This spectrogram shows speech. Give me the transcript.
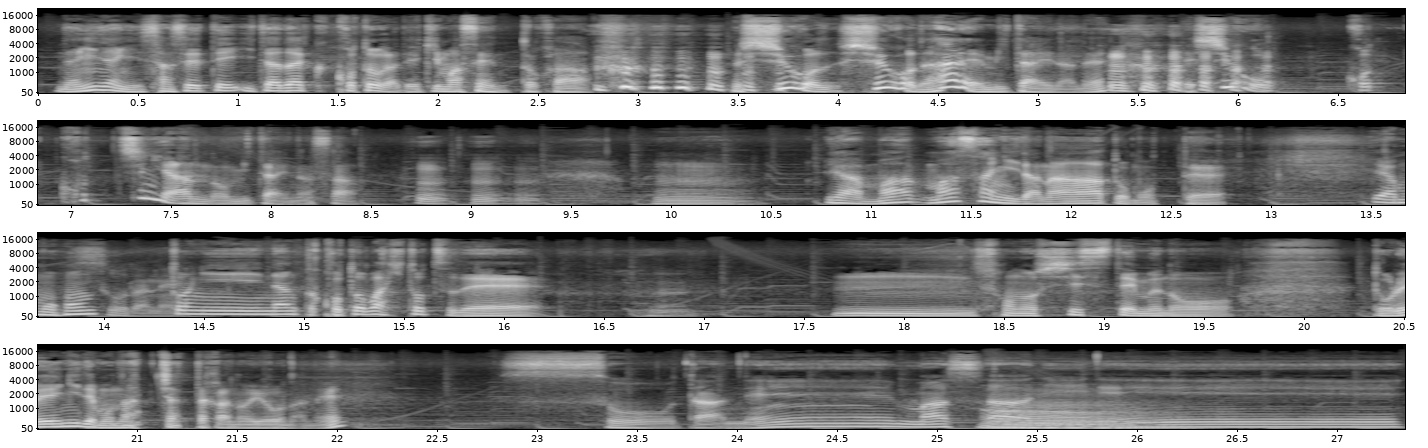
何々させていただくことができません」とか「主語主語誰?」みたいなね。え主語ここっちにあんのみたいなさ。うんうんうん。うん。いやままさにだなと思っていやもう本当になんか言葉一つでうーんそのシステムの奴隷にでもなっちゃったかのようなね。そうだね。まさにね。い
